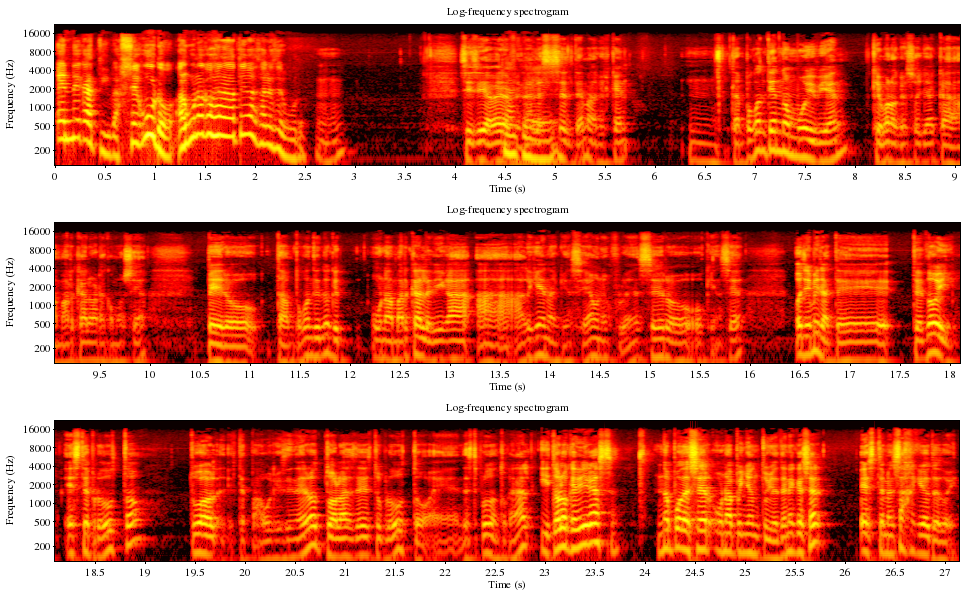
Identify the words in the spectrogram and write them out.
es negativa, seguro. Alguna cosa negativa sale seguro. Sí, sí, a ver, al final ese es el tema. Que es que tampoco entiendo muy bien, que bueno, que eso ya cada marca lo hará como sea, pero tampoco entiendo que una marca le diga a alguien, a quien sea, un influencer o, quien sea, oye, mira, te, doy este producto, tú te pago X dinero, tú hablas de tu producto, eh, de este producto en tu canal, y todo lo que digas no puede ser una opinión tuya, tiene que ser este mensaje que yo te doy.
